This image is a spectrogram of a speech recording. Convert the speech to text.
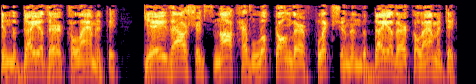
in the day of their calamity. Yea, thou shouldst not have looked on their affliction in the day of their calamity,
